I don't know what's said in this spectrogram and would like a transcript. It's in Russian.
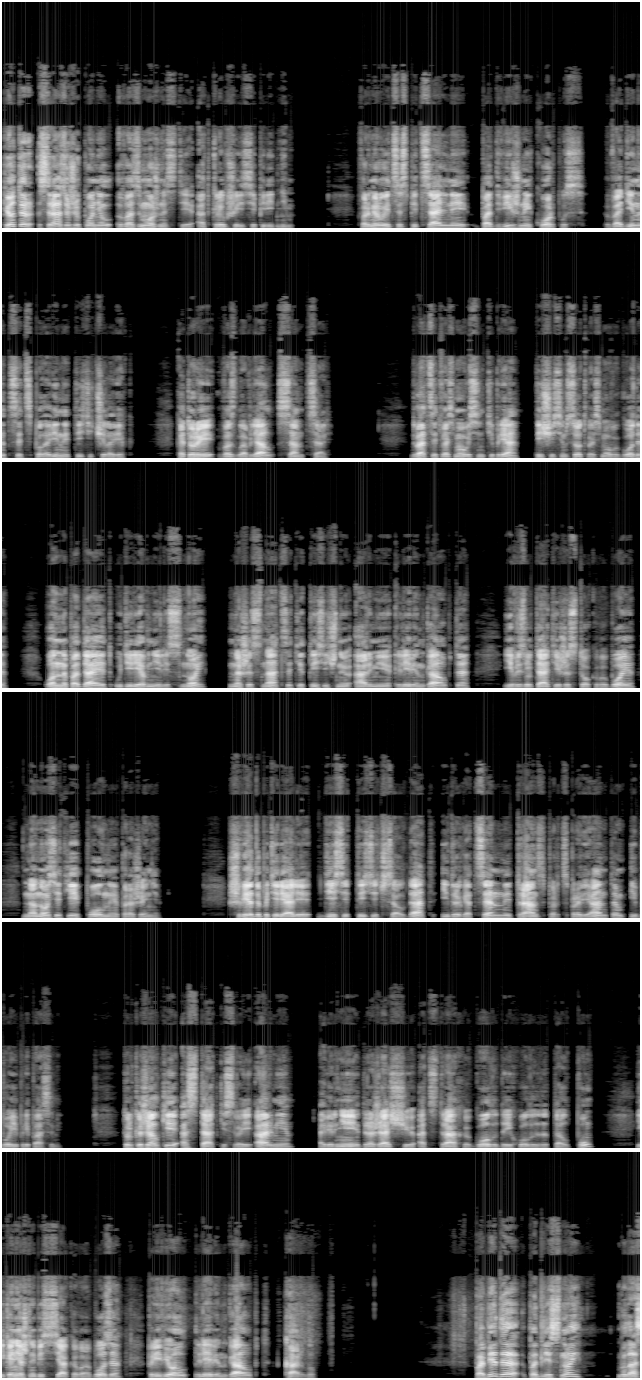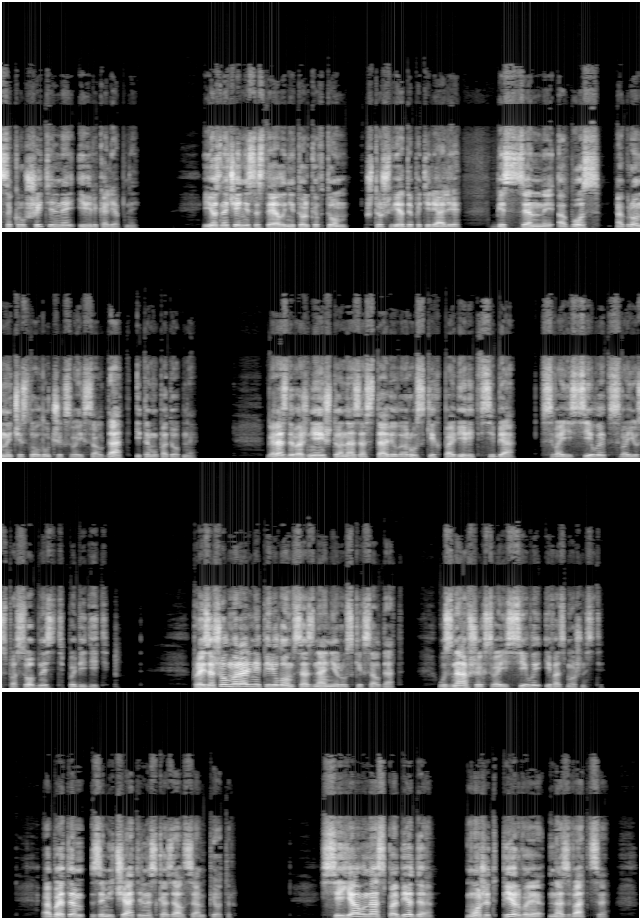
Петр сразу же понял возможности, открывшиеся перед ним. Формируется специальный подвижный корпус в одиннадцать с половиной тысяч человек, который возглавлял сам царь. 28 сентября 1708 года он нападает у деревни Лесной на 16-тысячную армию Левенгаупта и в результате жестокого боя наносит ей полное поражение. Шведы потеряли 10 тысяч солдат и драгоценный транспорт с провиантом и боеприпасами. Только жалкие остатки своей армии, а вернее дрожащую от страха, голода и холода толпу, и, конечно, без всякого обоза, привел Левенгаупт Карлу. Победа под Лесной была сокрушительной и великолепной. Ее значение состояло не только в том, что шведы потеряли бесценный обоз, огромное число лучших своих солдат и тому подобное. Гораздо важнее, что она заставила русских поверить в себя, в свои силы, в свою способность победить. Произошел моральный перелом в сознании русских солдат, узнавших свои силы и возможности. Об этом замечательно сказал сам Петр. «Сия у нас победа может первая назваться,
